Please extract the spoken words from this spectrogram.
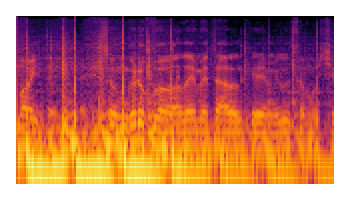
Moite, es un grupo de metal que me gusta mucho.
